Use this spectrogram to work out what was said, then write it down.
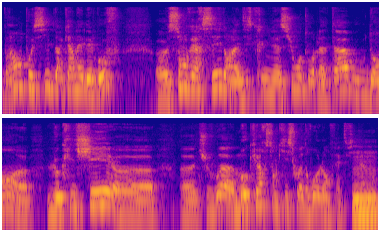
vraiment possible d'incarner des beaufs sans verser dans la discrimination autour de la table ou dans le cliché, tu vois, moqueur sans qu'il soit drôle en fait finalement. Mhm.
